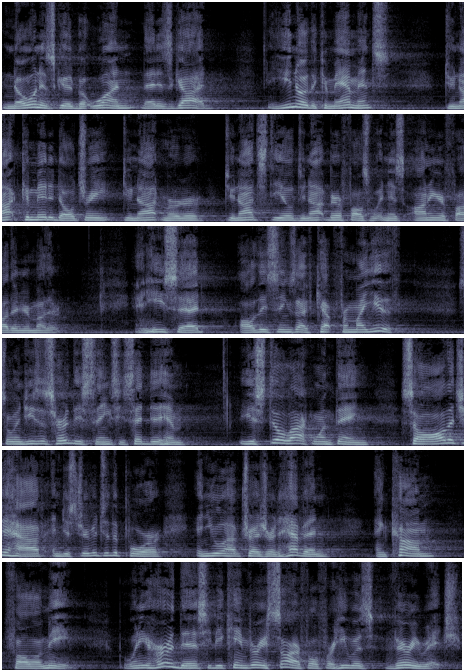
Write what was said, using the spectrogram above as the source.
No one is good but one, that is God. You know the commandments do not commit adultery, do not murder, do not steal, do not bear false witness, honor your father and your mother. And he said, All these things I've kept from my youth. So when Jesus heard these things, he said to him, You still lack one thing. Sell all that you have and distribute to the poor, and you will have treasure in heaven. And come, follow me. But when he heard this, he became very sorrowful, for he was very rich.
